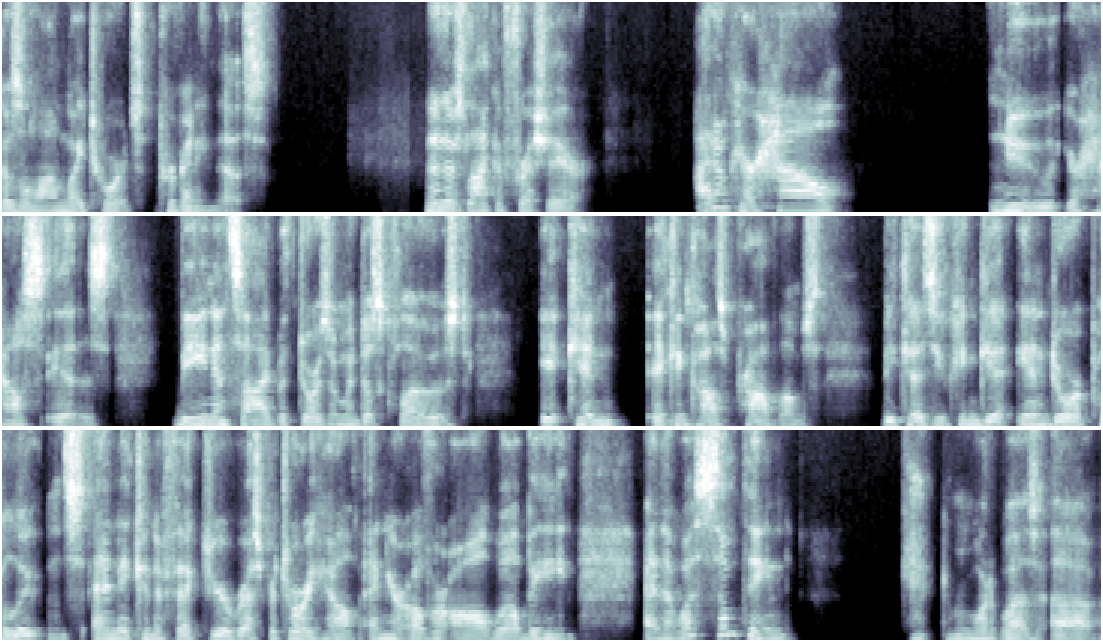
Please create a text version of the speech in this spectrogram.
goes a long way towards preventing those. then there's lack of fresh air. I don't care how new your house is, being inside with doors and windows closed, it can it can cause problems because you can get indoor pollutants and it can affect your respiratory health and your overall well-being. And there was something, can't remember what it was, uh,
